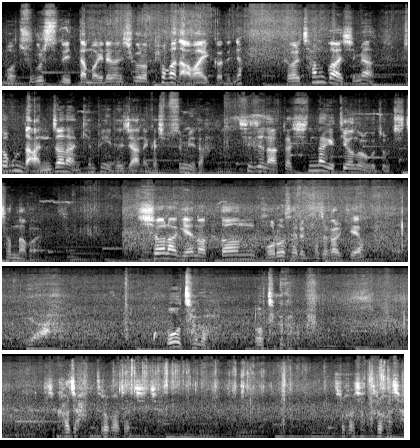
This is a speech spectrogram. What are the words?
뭐 죽을 수도 있다, 뭐 이런 식으로 표가 나와 있거든요. 그걸 참고하시면 조금 더 안전한 캠핑이 되지 않을까 싶습니다. 시즌 아까 신나게 뛰어놀고 좀 지쳤나 봐요. 시원하게 해놨던 고로쇠를 가져갈게요. 야, 오 차가, 어 차가. 이제 가자, 들어가자 치즈. 들어가자, 들어가자.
